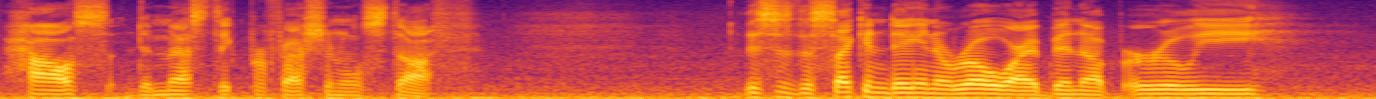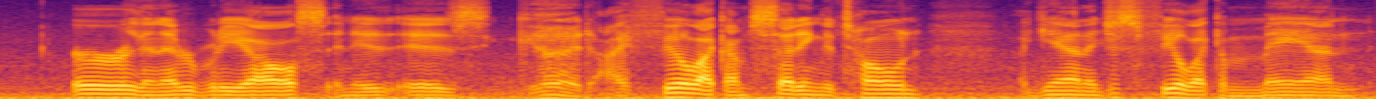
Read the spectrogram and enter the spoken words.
house, domestic, professional stuff. This is the second day in a row where I've been up early than everybody else, and it is good. I feel like I'm setting the tone. Again, I just feel like a man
